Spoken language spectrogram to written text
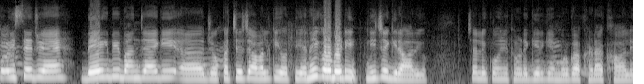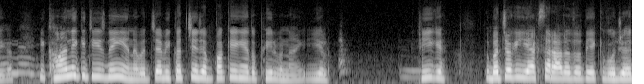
तो इससे जो है, देग भी बन जाएगी जो कच्चे चावल की होती है। नहीं करो बेटी, नीचे गिरा रही हो। चले कोई नहीं, थोड़े गिर गए, मुर्गा खड़ा खा लेगा। ये खाने की चीज़ नहीं है ना बच्चे, अभी कच्चे जब पकेंगे तो फिर बनाएँगे, ये लो। ठीक है? तो बच्चों की ये अक्सर आदत होती है कि वो जो है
